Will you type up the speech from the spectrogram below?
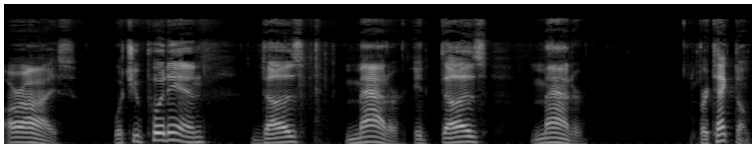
our eyes. What you put in does matter. It does matter. Protect them.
